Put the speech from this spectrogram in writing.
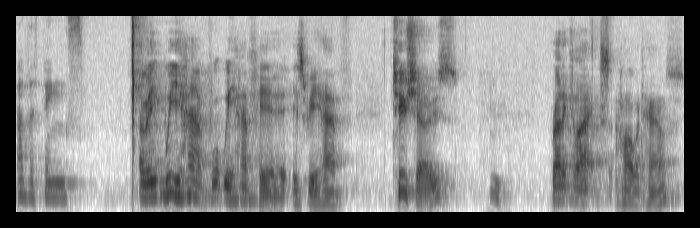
other things. I mean, we have, what we have here is we have two shows Radical Acts at Harewood House.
